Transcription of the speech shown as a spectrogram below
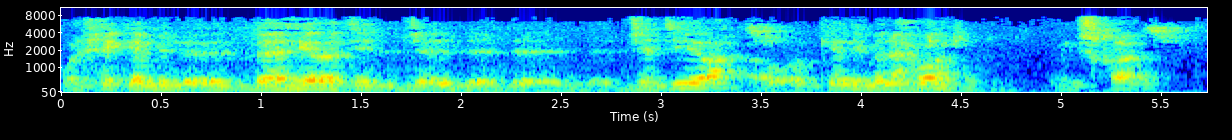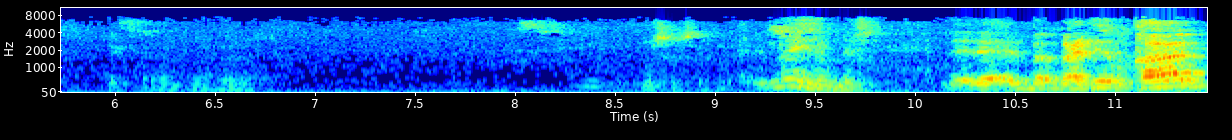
والحكم الباهرة الجديرة أو كلمة نحوها إيش قال؟ ما يهمش. بعدين قال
